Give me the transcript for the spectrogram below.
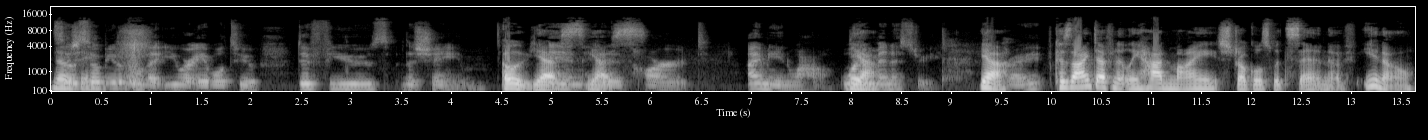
No so shame. so beautiful that you were able to diffuse the shame Oh yes, in yes, his heart. I mean, wow, what Yeah. a ministry, yeah. right? Because I definitely had my struggles with sin of you know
